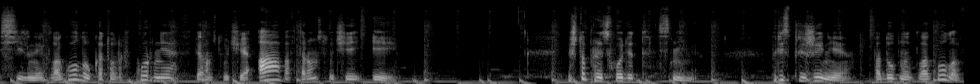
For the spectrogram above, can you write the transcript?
сильные глаголы, у которых в корне в первом случае А, во втором случае И. И что происходит с ними? При спряжении подобных глаголов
